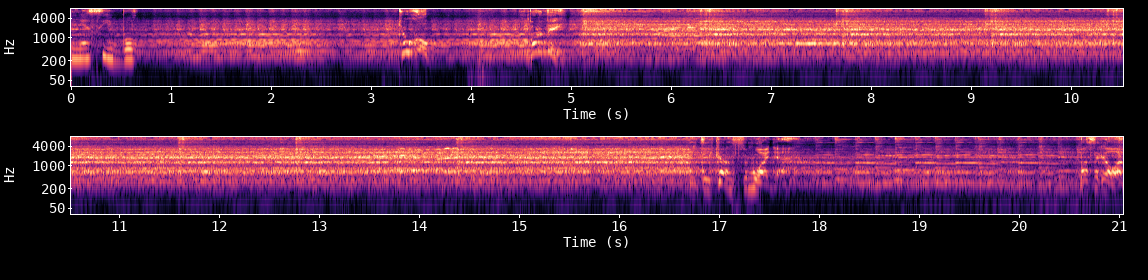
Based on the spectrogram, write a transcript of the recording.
Teleponnya sibuk. Cukup! Berhenti! Hentikan semuanya. Pak Sekawan,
